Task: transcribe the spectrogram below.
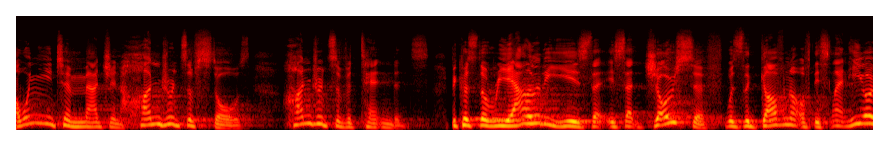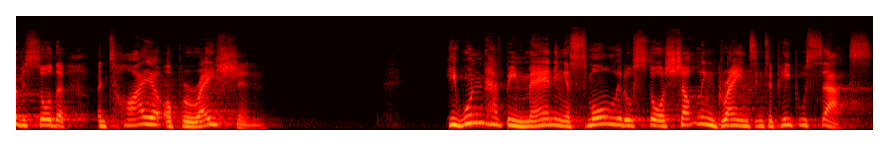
I want you to imagine hundreds of stalls, hundreds of attendants, because the reality is that, is that Joseph was the governor of this land. He oversaw the entire operation. He wouldn't have been manning a small little store, shoveling grains into people's sacks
